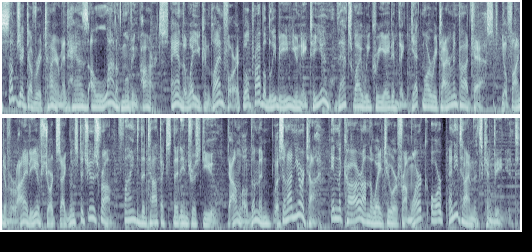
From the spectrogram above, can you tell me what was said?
The subject of retirement has a lot of moving parts, and the way you can plan for it will probably be unique to you. That's why we created the Get More Retirement podcast. You'll find a variety of short segments to choose from. Find the topics that interest you, download them, and listen on your time. In the car, on the way to or from work, or anytime that's convenient.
